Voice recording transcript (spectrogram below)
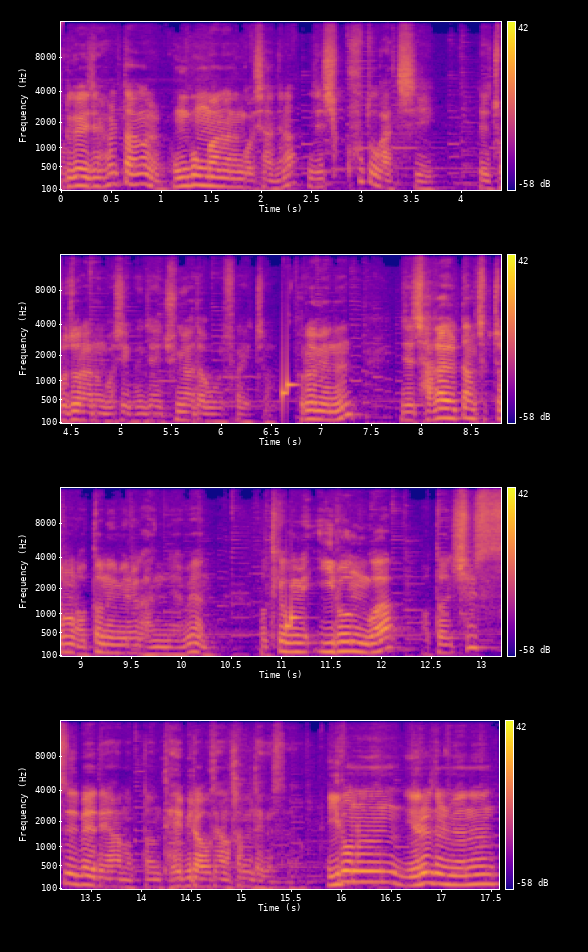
우리가 이제 혈당을 공복만 하는 것이 아니라 이제 식후도 같이 이제 조절하는 것이 굉장히 중요하다고 볼 수가 있죠. 그러면은 이제 자가혈당 측정은 어떤 의미를 갖느냐면 어떻게 보면 이론과 어떤 실습에 대한 어떤 대비라고 생각하면 되겠어요. 이론은 예를 들면은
